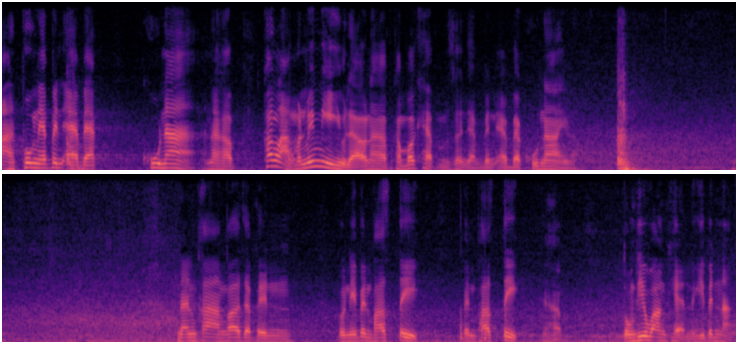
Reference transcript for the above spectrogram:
อะพวกนี้เป็นแอร์แบ็กคู่หน้านะครับ ข้างหลังมันไม่มีอยู่แล้วนะครับคำว่าแคปมันส่วนใหญ่เป็นแอร์แบ็กคู่หน้าอยู่แล้วด้านข้างก็จะเป็นตัวนี้เป็นพลาสติก เป็นพลาสติกนะครับ ตรงที่วางแขนตรงนี้เป็นหนัง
